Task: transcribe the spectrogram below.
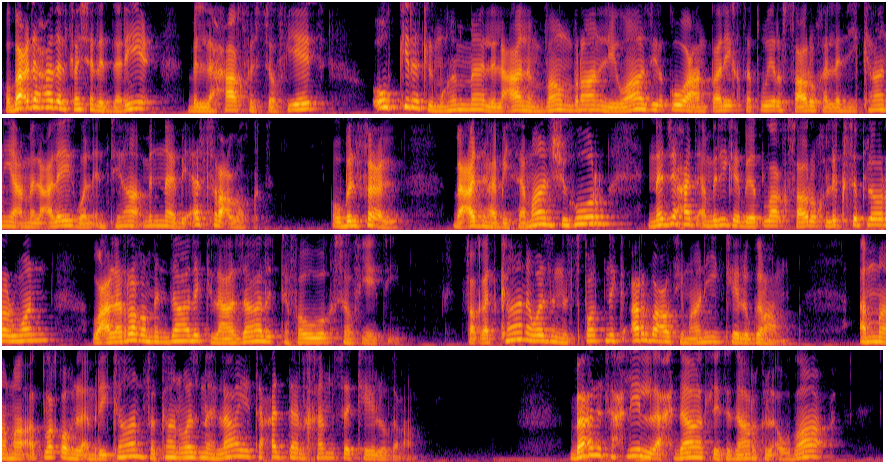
وبعد هذا الفشل الذريع باللحاق في السوفييت أوكلت المهمة للعالم فان بران ليوازي القوى عن طريق تطوير الصاروخ الذي كان يعمل عليه والانتهاء منه بأسرع وقت. وبالفعل بعدها بثمان شهور نجحت أمريكا بإطلاق صاروخ الإكسبلورر 1 وعلى الرغم من ذلك لا زال التفوق سوفيتي. فقد كان وزن سبوتنيك 84 كيلوغرام. أما ما أطلقه الأمريكان فكان وزنه لا يتعدى الخمسة كيلوغرام. بعد تحليل الأحداث لتدارك الأوضاع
